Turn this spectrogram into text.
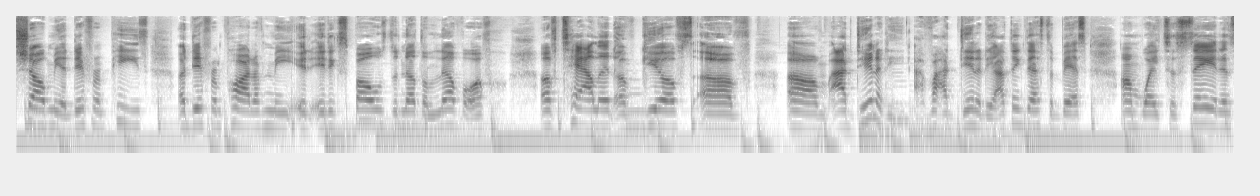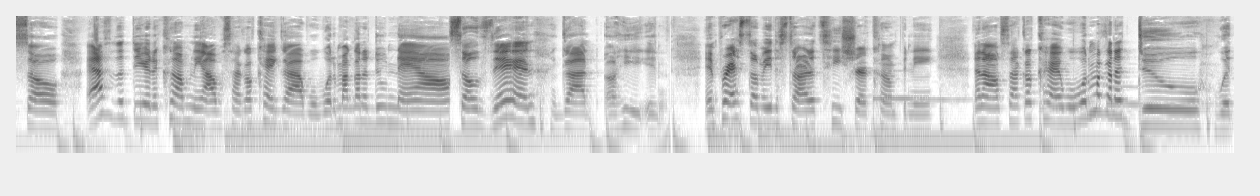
showed me a different piece, a different part of me. It, it exposed another level of of talent, of gifts, of um, identity of identity. I think that's the best um, way to say it. And so after the theater company, I was like, okay, God, well, what am I gonna do now? So then God, uh, he impressed on me to start a t-shirt company, and I was like, okay, well, what am I gonna do with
